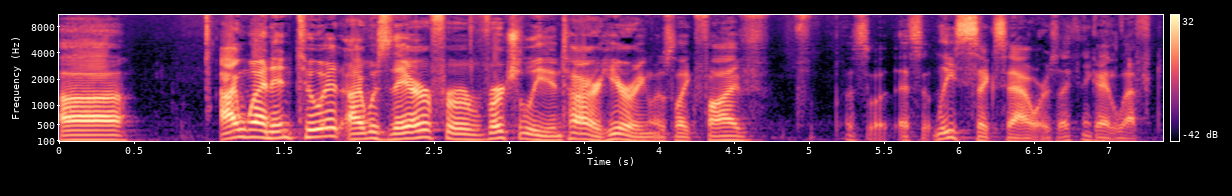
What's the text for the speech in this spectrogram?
Uh, I went into it. I was there for virtually the entire hearing. It was like five, that's, at least six hours. I think I left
